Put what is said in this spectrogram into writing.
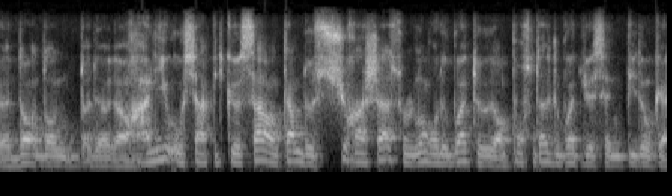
euh, dans, dans, dans rallye aussi rapide que ça en termes de surachat sur le nombre de boîtes, euh, en pourcentage de boîtes du S&P. Donc, euh,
